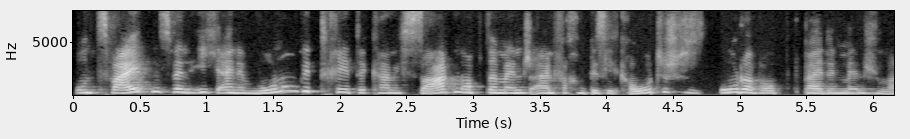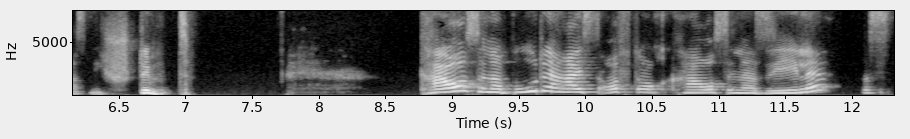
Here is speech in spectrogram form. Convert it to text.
Und zweitens, wenn ich eine Wohnung betrete, kann ich sagen, ob der Mensch einfach ein bisschen chaotisch ist oder ob bei den Menschen was nicht stimmt. Chaos in der Bude heißt oft auch Chaos in der Seele. Das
